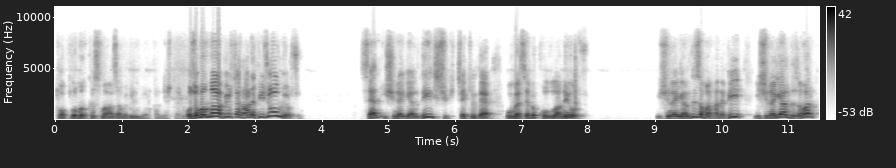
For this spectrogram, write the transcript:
Toplumun kısmı azamı bilmiyor kardeşlerim. O zaman ne yapıyorsun? Sen Hanefici olmuyorsun. Sen işine geldiği şekilde bu mezhebi kullanıyorsun. İşine geldiği zaman Hanefi, işine geldiği zaman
